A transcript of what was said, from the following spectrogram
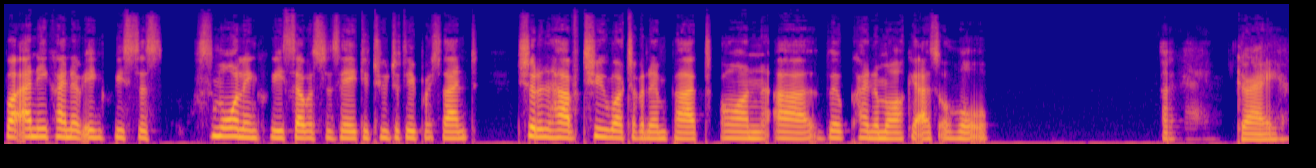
but any kind of increases small increase, I was to say, to two to three percent, shouldn't have too much of an impact on uh, the kind of market as a whole. Okay, great.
